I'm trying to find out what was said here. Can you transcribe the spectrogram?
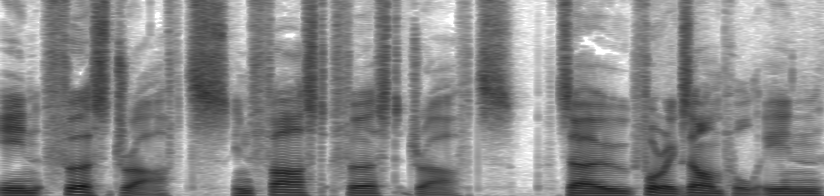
in first drafts, in fast first drafts. So, for example, in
